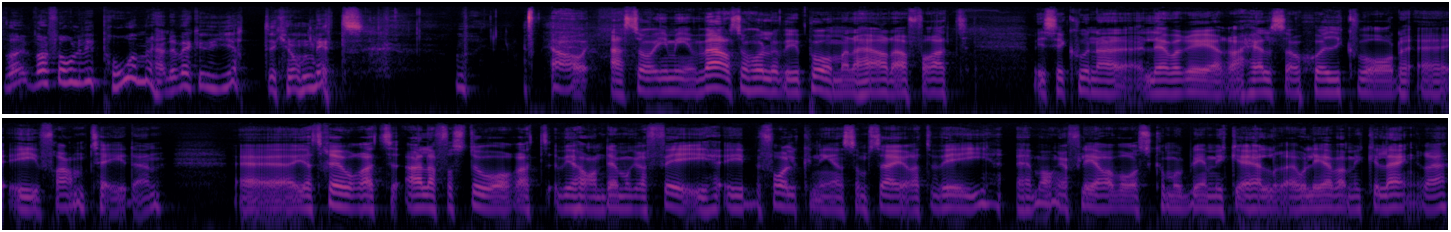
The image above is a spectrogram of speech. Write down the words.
Var, varför håller vi på med det här? Det verkar ju jättekrångligt. ja, alltså i min värld så håller vi på med det här därför att vi ska kunna leverera hälsa och sjukvård eh, i framtiden. Eh, jag tror att alla förstår att vi har en demografi i befolkningen som säger att vi, eh, många fler av oss, kommer att bli mycket äldre och leva mycket längre.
